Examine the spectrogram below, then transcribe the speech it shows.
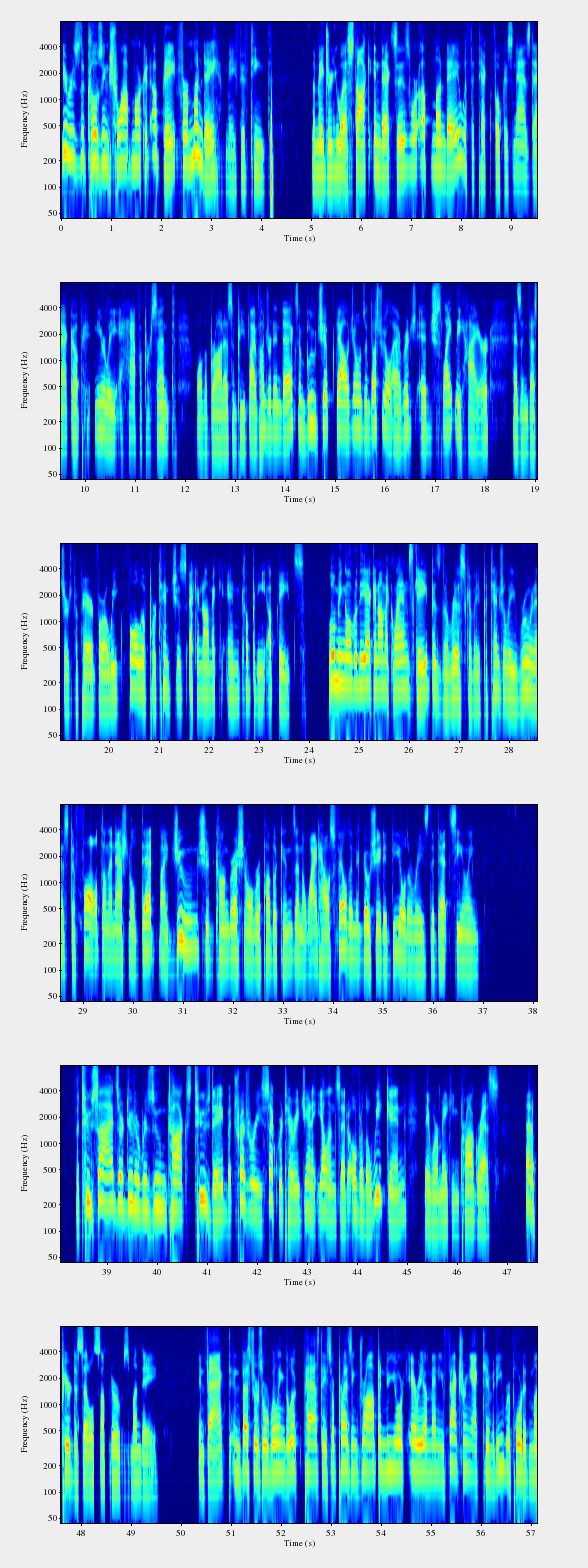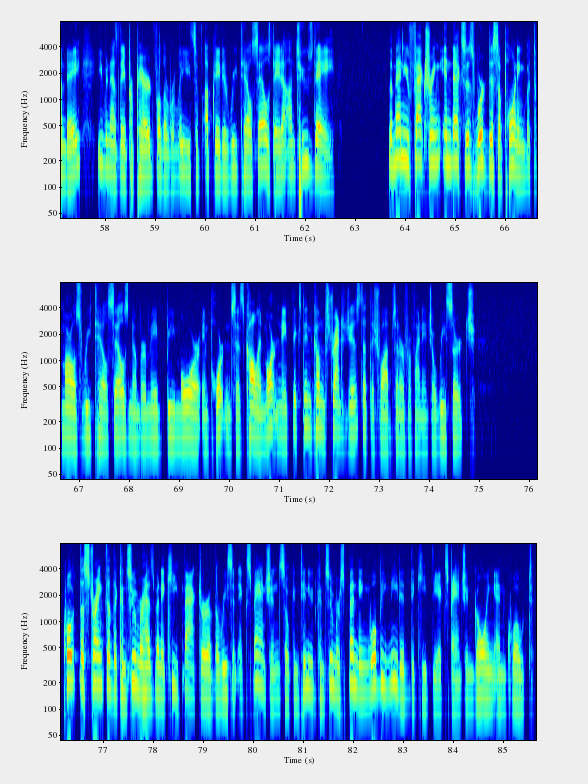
Here is the closing Schwab market update for Monday, May 15th. The major U.S. stock indexes were up Monday, with the tech-focused Nasdaq up nearly half a percent, while the broad S&P 500 index and blue-chip Dow Jones Industrial Average edged slightly higher as investors prepared for a week full of portentous economic and company updates. Looming over the economic landscape is the risk of a potentially ruinous default on the national debt by June should congressional Republicans and the White House fail to negotiate a deal to raise the debt ceiling. The two sides are due to resume talks Tuesday, but Treasury Secretary Janet Yellen said over the weekend they were making progress. That appeared to settle some nerves Monday. In fact, investors were willing to look past a surprising drop in New York area manufacturing activity reported Monday, even as they prepared for the release of updated retail sales data on Tuesday. The manufacturing indexes were disappointing, but tomorrow's retail sales number may be more important, says Colin Martin, a fixed income strategist at the Schwab Center for Financial Research. Quote, the strength of the consumer has been a key factor of the recent expansion, so continued consumer spending will be needed to keep the expansion going, end quote.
